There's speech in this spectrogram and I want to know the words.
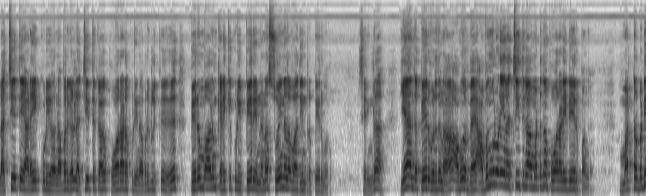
லட்சியத்தை அடையக்கூடிய நபர்கள் லட்சியத்திற்காக போராடக்கூடிய நபர்களுக்கு பெரும்பாலும் கிடைக்கக்கூடிய பேர் என்னென்னா சுயநலவாதின்ற பேர் வரும். சரிங்களா? ஏன் அந்த பேர் வருதுன்னா அவங்க வே அவங்களுடைய லட்சியத்துக்காக மட்டும்தான் போராடிட்டே இருப்பாங்க. மற்றபடி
